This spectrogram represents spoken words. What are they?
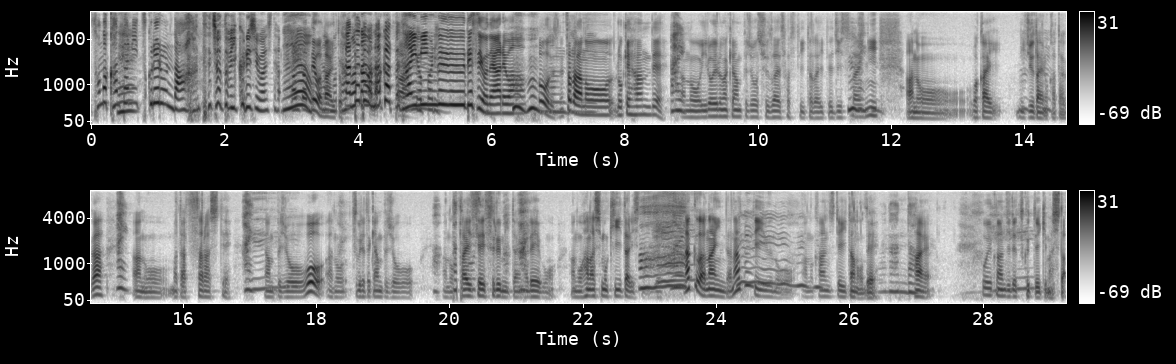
そんな簡単に作れるんだ。ってちょっとびっくりしました。簡単ではないと。簡単ではなかった。タイミングですよねあれは。そうですね。ただあのロケハンで、あのいろいろなキャンプ場を取材させていただいて実際に、あの若い20代の方が、あのまあ脱サラして、キャンプ場をあの潰れたキャンプ場をあの再生するみたいな例も、あのお話も聞いたりしてなくはないんだなっていうのをあの感じていたので、はい、こういう感じで作っていきました。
